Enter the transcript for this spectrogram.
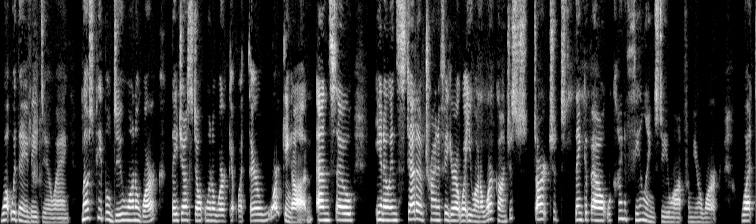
What would they be doing? Most people do want to work, they just don't want to work at what they're working on. And so, you know, instead of trying to figure out what you want to work on, just start to think about what kind of feelings do you want from your work? What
